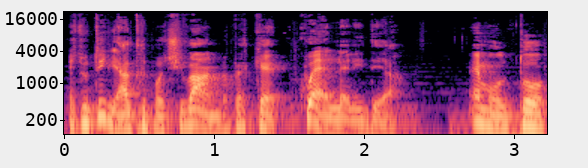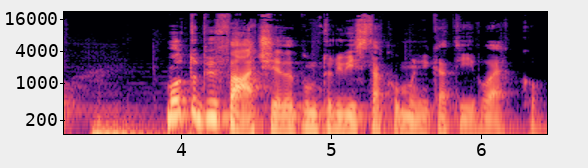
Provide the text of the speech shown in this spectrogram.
E tutti gli altri poi ci vanno, perché quella è l'idea. È molto, molto più facile dal punto di vista comunicativo, ecco.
